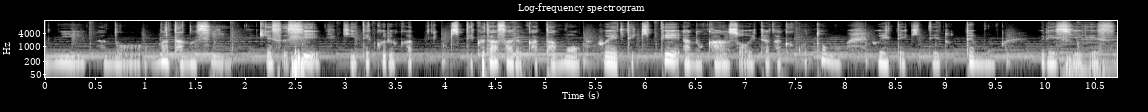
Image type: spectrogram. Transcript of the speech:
に、あの、まあ、楽しいですし、聞いてくるか、聞いてくださる方も増えてきて、あの、感想をいただくことも増えてきて、とっても嬉しいです。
